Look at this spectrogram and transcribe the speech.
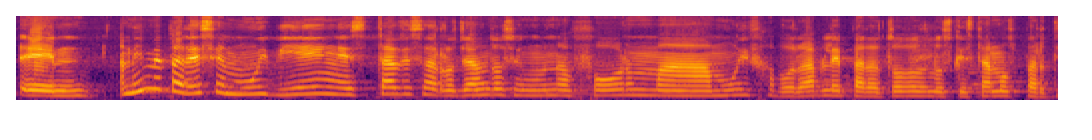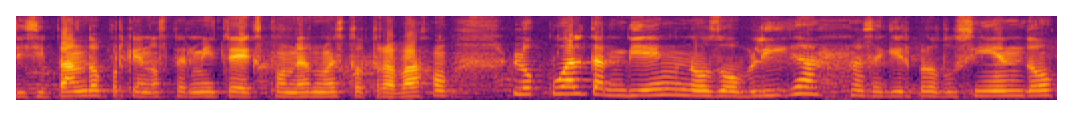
Em, a mí me parece muy bien, está desarrollándose en una forma muy favorable para todos los que estamos participando porque nos permite exponer nuestro trabajo, lo cual también nos obliga a seguir produciendo,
